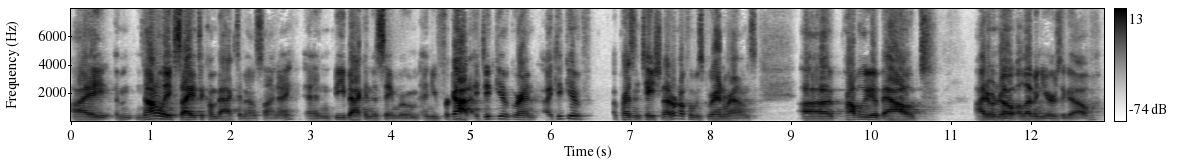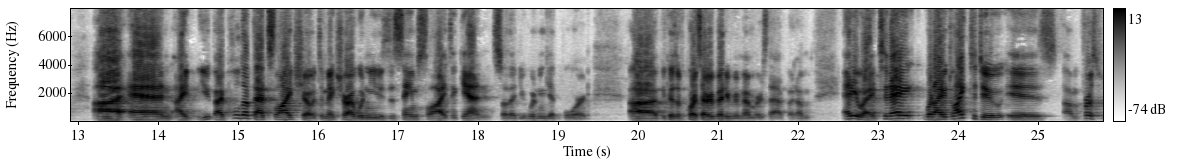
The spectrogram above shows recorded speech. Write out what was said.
I am not only excited to come back to Mount Sinai and be back in the same room, and you forgot, I did give grand, I did give a presentation. I don't know if it was Grand Rounds, uh, probably about I don't know 11 years ago, uh, and I, you, I pulled up that slideshow to make sure I wouldn't use the same slides again so that you wouldn't get bored. Uh, because of course everybody remembers that. But um, anyway, today what I'd like to do is um, first,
